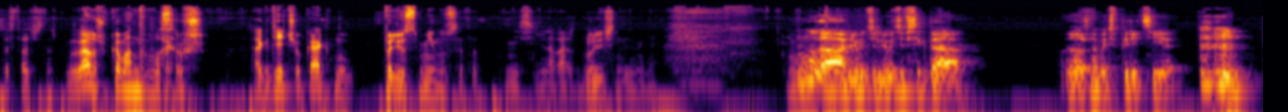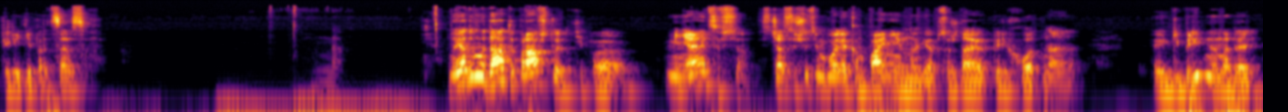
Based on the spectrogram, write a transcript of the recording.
достаточно... Главное, чтобы команда была хорошая. А где, что, как, ну, плюс-минус это не сильно важно. Ну, лично для меня. Ну вот. Ну да, люди, люди всегда должны быть впереди, впереди процессов. Да. Ну, я думаю, да, ты прав, что, типа, меняется все. Сейчас еще тем более компании многие обсуждают переход на гибридную модель,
